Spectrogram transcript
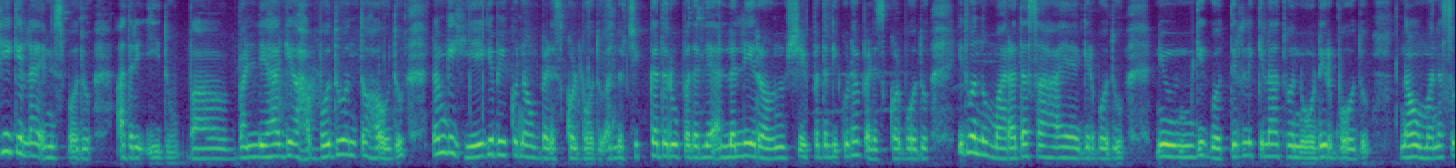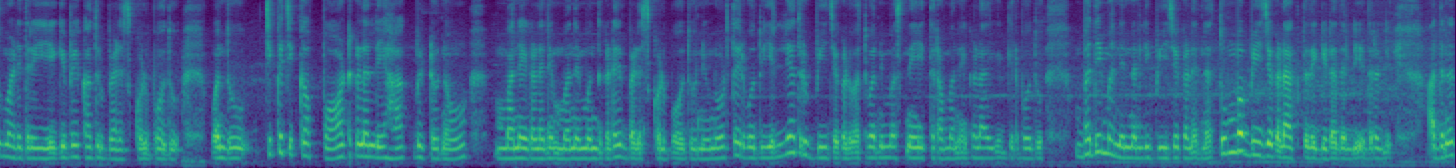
ಹೀಗೆಲ್ಲ ಎನಿಸ್ಬೋದು. ಆದರೆ ಇದು ಬ ಬಳ್ಳಿಯಾಗಿ ಹಬ್ಬೋದು ಅಂತೂ ಹೌದು, ನಮಗೆ ಹೇಗೆ ಬೇಕು ನಾವು ಬೆಳೆಸ್ಕೊಳ್ಬೋದು, ಅಂದರೆ ಚಿಕ್ಕದ ರೂಪದಲ್ಲಿ ಅಲ್ಲಲ್ಲಿ ರೌಂಡ್ ಶೇಪದಲ್ಲಿ ಕೂಡ ಬೆಳೆಸ್ಕೊಳ್ಬೋದು. ಇದು ಒಂದು ಮರದ ಸಹಾಯ ಆಗಿರ್ಬೋದು, ನೀವು ನಿಮಗೆ ಗೊತ್ತಿರಲಿಕ್ಕಿಲ್ಲ ಅಥವಾ ನೋಡಿರ್ಬೋದು, ನಾವು ಮನಸ್ಸು ಮಾಡಿದರೆ ಹೇಗೆ ಬೇಕಾದರೂ ಬೆಳೆಸ್ಕೊಳ್ಬೋದು. ಒಂದು ಚಿಕ್ಕ ಚಿಕ್ಕ ಪಾಟ್ಗಳಲ್ಲಿ ಹಾಕಿಬಿಟ್ಟು ನಾವು ಮನೆಗಳಲ್ಲಿ ಮನೆ ಮುಂದ್ಗಡೆ ಬೆಳೆಸ್ಕೊಳ್ಬೋದು. ನೀವು ನೋಡ್ತಾ ಇರ್ಬೋದು, ಎಲ್ಲಿಯಾದರೂ ಬೀಜಗಳು ಅಥವಾ ನಿಮ್ಮ ಸ್ನೇಹಿತರ ಮನೆಗಳಾಗಿರ್ಬೋದು ಬದಿ ಮನೆಯಲ್ಲಿ ಬೀಜಗಳನ್ನು, ತುಂಬ ಬೀಜಗಳಾಗ್ತದೆ ಗಿಡದಲ್ಲಿ, ಇದರಲ್ಲಿ. ಅದನ್ನು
